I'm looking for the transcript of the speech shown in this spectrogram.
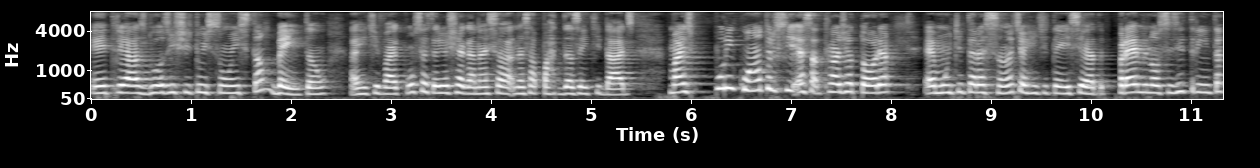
entre as duas instituições também. Então a gente vai com certeza chegar nessa, nessa parte das entidades, mas por enquanto esse, essa trajetória é muito interessante. A gente tem esse pré-1930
